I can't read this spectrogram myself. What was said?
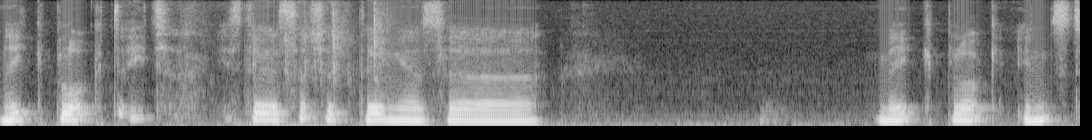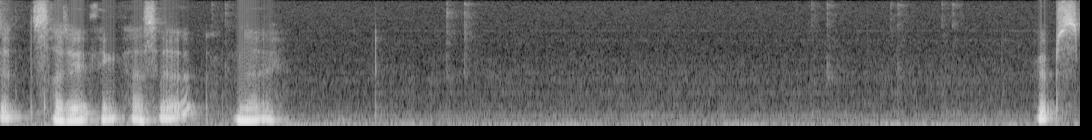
Make block data. Is there such a thing as a make block instance? I don't think that's it. No. Oops.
